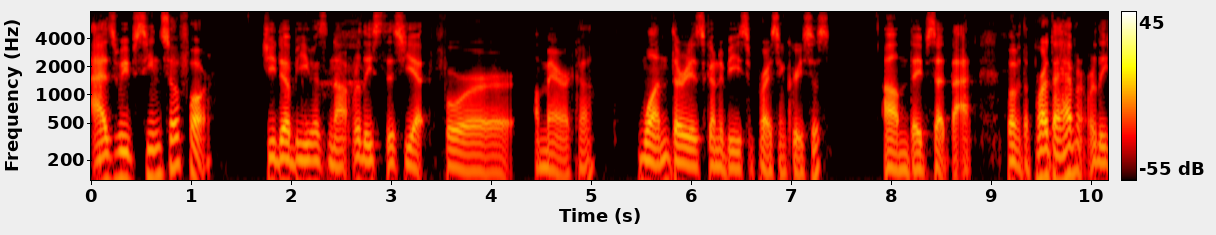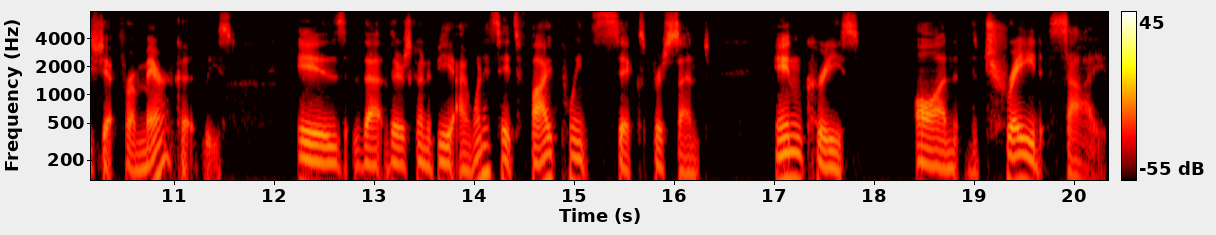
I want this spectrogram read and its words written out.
as we've seen so far, GW has not released this yet for America. One, there is going to be some price increases. Um, they've said that, but the part they haven't released yet for America, at least, is that there's going to be I want to say it's five point six percent increase on the trade side.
